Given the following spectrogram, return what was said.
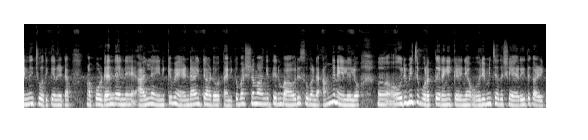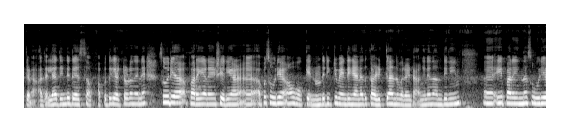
എന്ന് ചോദിക്കാനേട്ടാ അപ്പോൾ ഉടൻ തന്നെ അല്ല എനിക്ക് വേണ്ടായിട്ടാടോ തനിക്ക് ഭക്ഷണം വാങ്ങിത്തരുമ്പോൾ ആ ഒരു സുഖമുണ്ട് അങ്ങനെയല്ലല്ലോ ഒരുമിച്ച് പുറത്ത് ഇറങ്ങിക്കഴിഞ്ഞാൽ ഒരുമിച്ച് അത് ഷെയർ ചെയ്ത് കഴിക്കണം. അതല്ല അതിന്റെ രസം. അപ്പോൾ ഇത് കേട്ടോടെ തന്നെ സൂര്യ പറയണേ ശരിയാണ് അപ്പോൾ സൂര്യ ആ ഓക്കെ നന്ദിനിക്ക് വേണ്ടി ഞാനത് കഴിക്കാമെന്ന് പറയട്ടെ അങ്ങനെ നന്ദിനിയും ഈ പറയുന്ന സൂര്യ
